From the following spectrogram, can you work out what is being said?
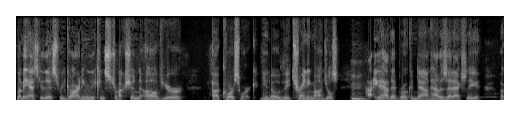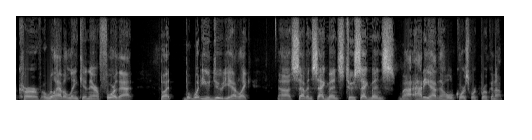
let me ask you this regarding the construction of your uh, coursework, you know, the training modules, mm-hmm. how do you have that broken down? How does that actually occur? We'll have a link in there for that. But but what do you do? Do you have like uh, seven segments, two segments? How, how do you have the whole coursework broken up?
